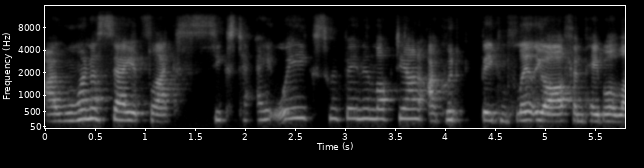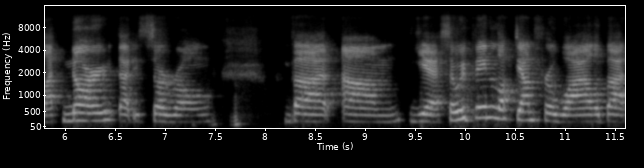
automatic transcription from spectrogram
I want to say it's like six to eight weeks we've been in lockdown. I could be completely off, and people are like, no, that is so wrong. But um, yeah, so we've been in lockdown for a while, but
